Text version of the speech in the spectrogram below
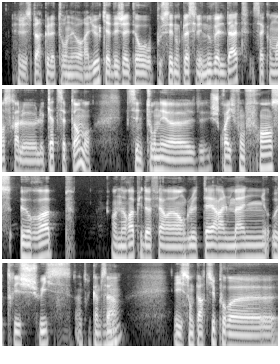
J'espère que la tournée aura lieu, qui a déjà été repoussée. Donc là, c'est les nouvelles dates. Ça commencera le, le 4 septembre. C'est une tournée, je crois, ils font France, Europe. En Europe, ils doivent faire euh, Angleterre, Allemagne, Autriche, Suisse, un truc comme ça. Mhm. Et ils sont partis pour euh,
